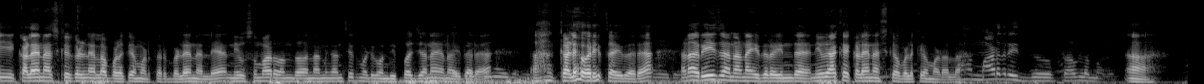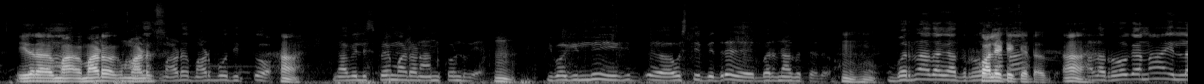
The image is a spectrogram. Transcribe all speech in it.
ಈ ಕಳೆನಾಶಕಗಳನ್ನೆಲ್ಲ ಬಳಕೆ ಮಾಡ್ತಾರೆ ಬೆಳೆನಲ್ಲಿ. ನೀವು ಸುಮಾರು ಒಂದು ನನಗೆ ಅನ್ಸಿದ ಮಟ್ಟಿಗೆ ಒಂದು ಇಪ್ಪತ್ತು ಜನ ಏನೋ ಇದ್ದಾರೆ ಕಳೆ ಹೊರಿತಾ ಇದ್ದಾರೆ ಅಣ್ಣ ರೀಸನ್ ಅಣ್ಣ ಇದ್ರ ಹಿಂದೆ. ನೀವು ಯಾಕೆ ಕಳೆನಾಶಕ ಬಳಕೆ ಮಾಡಲ್ಲ? ಆ, ಮಾಡಿದ್ರೆ ಇದು ಪ್ರಾಬ್ಲಮ್ ಆಗುತ್ತೆ. ಹಾ. ಇದರ ಮಾಡೋ ಮಾಡ ಮಾಡ ಮಾಡ್ಬೋದಿತ್ತು. ನಾವಿಲ್ಲಿ ಸ್ಪ್ರೇ ಮಾಡೋಣ ಅನ್ಕೊಂಡ್ವಿ. ಇವಾಗ ಇಲ್ಲಿ ಔಷಧಿ ಬಿದ್ರೆ ಬರ್ನ್ ಆಗುತ್ತೆ ಅದು. ಬರ್ನ್ ಆದಾಗ ಅದು ಕ್ವಾಲಿಟಿ ಅಲ್ಲ ರೋಗನ ಇಲ್ಲ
